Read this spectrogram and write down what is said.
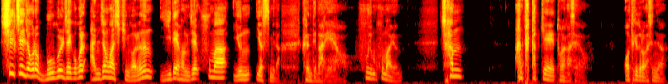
실질적으로 무굴 제국을 안정화시킨 거는 2대 황제 후마윤이었습니다. 그런데 말이에요. 후, 후마윤. 참 안타깝게 돌아가세요. 어떻게 돌아가셨냐?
